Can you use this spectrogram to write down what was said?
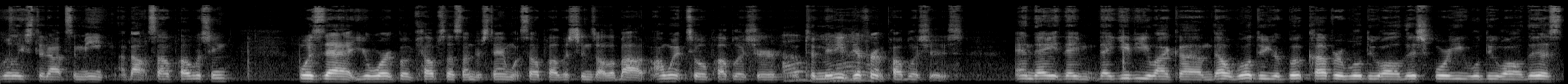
really stood out to me about self publishing was that your workbook helps us understand what self publishing is all about. I went to a publisher Oh, to many yeah. different publishers, and they they they give you like um, they'll we'll do your book cover, we'll do all this for you, we'll do all this.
